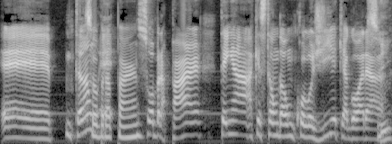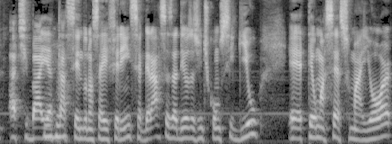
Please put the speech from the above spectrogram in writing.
É, então, Sobrapar. É, Sobrapar. Tem a, a, questão da oncologia, que agora Sim. a Atibaia está uhum. sendo nossa referência. Graças a Deus a gente conseguiu é, ter um acesso maior.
